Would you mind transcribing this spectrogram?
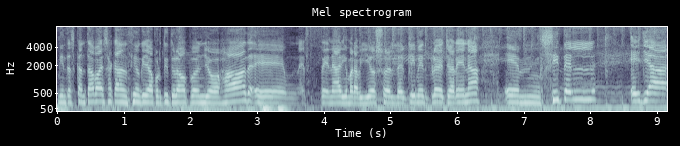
mientras cantaba esa canción que lleva por título Open Your Heart, eh, un escenario maravilloso, el del Climate Pledge Arena. en Seattle ella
